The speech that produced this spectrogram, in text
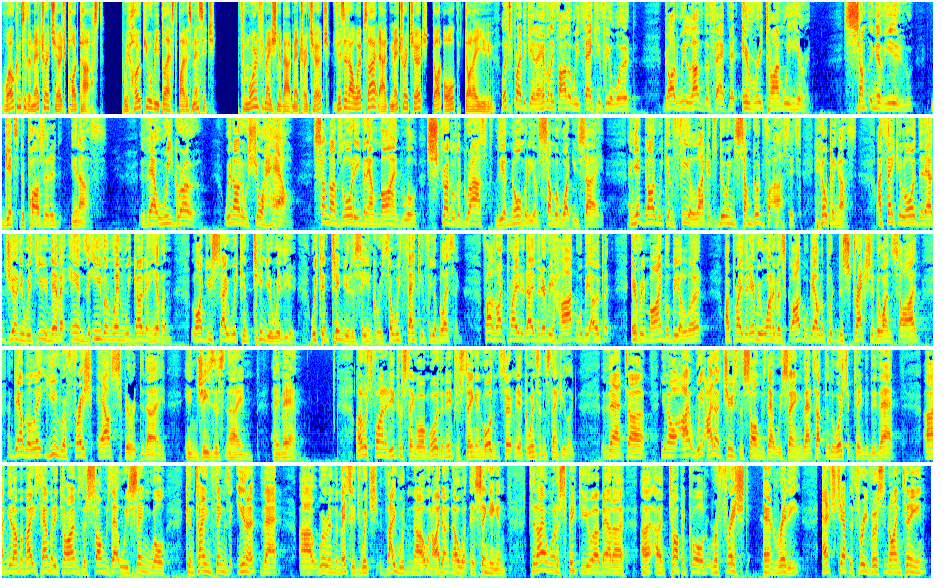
Welcome to the Metro Church podcast. We hope you will be blessed by this message. For more information about Metro Church, visit our website at metrochurch.org.au. Let's pray together. Heavenly Father, we thank you for your word. God, we love the fact that every time we hear it, something of you gets deposited in us, that we grow. We're not sure how. Sometimes, Lord, even our mind will struggle to grasp the enormity of some of what you say. And yet, God, we can feel like it's doing some good for us. It's helping us. I thank you, Lord, that our journey with you never ends, even when we go to heaven. Lord, you say we continue with you. We continue to see increase. So we thank you for your blessing. Father, I pray today that every heart will be open, every mind will be alert. I pray that every one of us, God, will be able to put distraction to one side and be able to let you refresh our spirit today. In Jesus' name, amen. I always find it interesting, or more than interesting, and more than certainly a coincidence. Thank you, Luke. That uh, you know, I we I don't choose the songs that we sing. That's up to the worship team to do that. Uh, and you know, I'm amazed how many times the songs that we sing will contain things in it that uh, were in the message, which they wouldn't know, and I don't know what they're singing. And today I want to speak to you about a, a, a topic called refreshed and ready. Acts chapter 3, verse 19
